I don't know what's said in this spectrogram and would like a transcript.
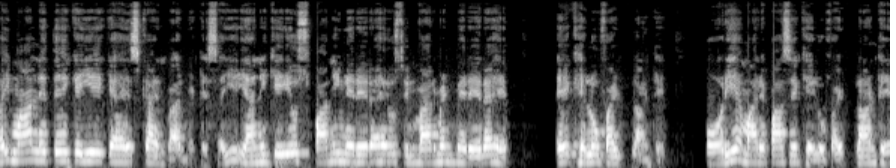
भाई, मान लेते हैं कि ये क्या है, इसका एनवायरमेंट है, सही है? यानी कि ये उस पानी में रह रहा है, उस एनवायरमेंट में रह रहा है, एक हेलोफाइट प्लांट है। और ये हमारे पास एक हेलोफाइट प्लांट है।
